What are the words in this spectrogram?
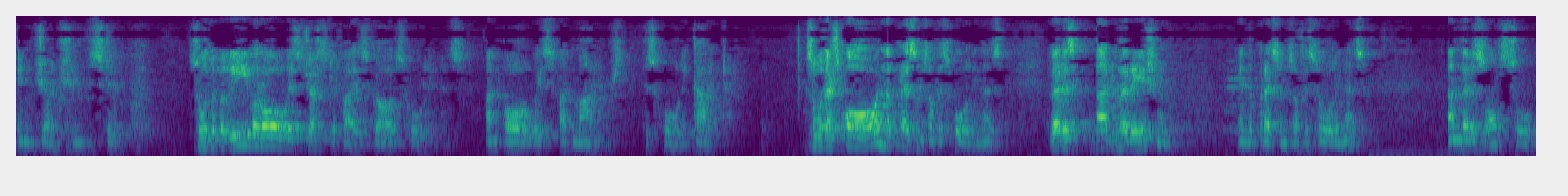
in judging still. So the believer always justifies God's holiness and always admires His holy character. So there's awe in the presence of His holiness. There is admiration in the presence of His holiness. And there is also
